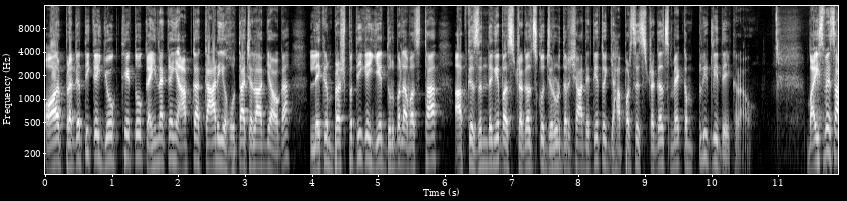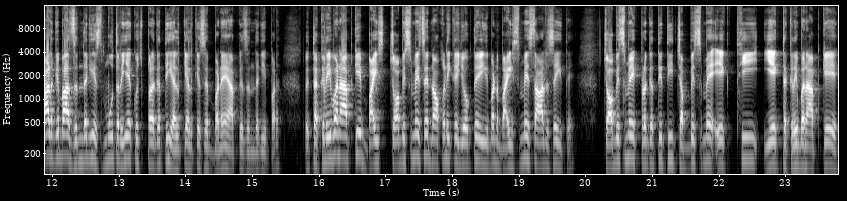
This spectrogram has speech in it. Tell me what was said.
और प्रगति के योग थे तो कहीं ना कहीं आपका कार्य होता चला गया होगा। लेकिन बृहस्पति के ये दुर्बल अवस्था आपके ज़िंदगी पर स्ट्रगल्स को ज़रूर दर्शा देती है। तो यहाँ पर से स्ट्रगल्स मैं कंप्लीटली देख रहा हूँ। बाईसवें साल के बाद ज़िंदगी स्मूथ रही है, कुछ प्रगति हल्के हल्के से बने आपकी ज़िंदगी पर। तो तकरीबन आपके बाईस चौबीस में से नौकरी के योग थे इवन बाईसवें साल से ही थे। चौबीस में एक प्रगति थी छब्बीस में एक थी, ये एक तकरीबन आपके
